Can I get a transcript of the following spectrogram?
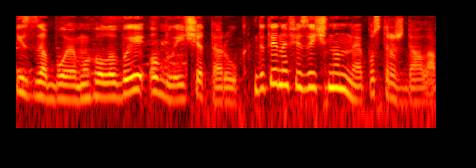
із забоями голови, обличчя та рук. Дитина фізично не постраждала.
